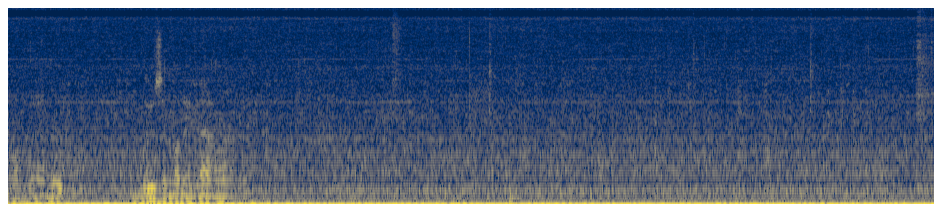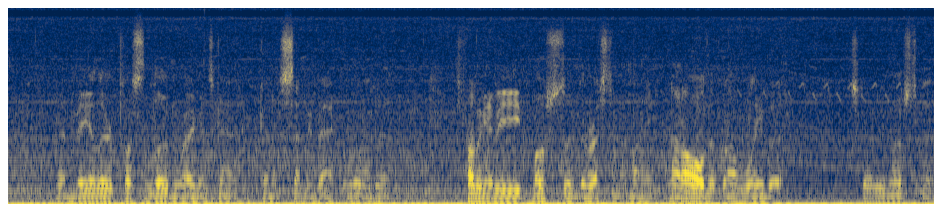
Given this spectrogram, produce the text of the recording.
Oh man, we're losing money now, aren't we? That baler plus the loading wagon's gonna gonna set me back a little bit. It's probably gonna be most of the rest of my money. Not all of it probably, but it's gonna be most of it.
